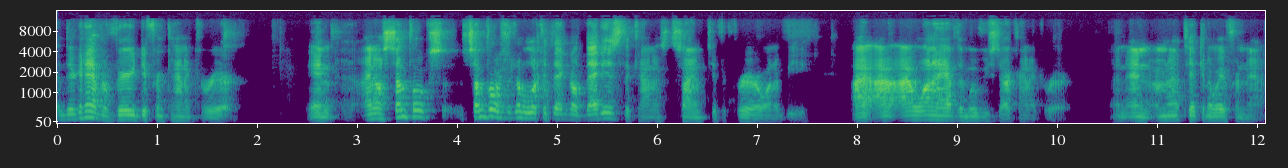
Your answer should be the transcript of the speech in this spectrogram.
they're going to have a very different kind of career. And I know some folks, some folks are going to look at that and go, "That is the kind of scientific career I want to be. I I, I want to have the movie star kind of career." And and I'm not taking away from that,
